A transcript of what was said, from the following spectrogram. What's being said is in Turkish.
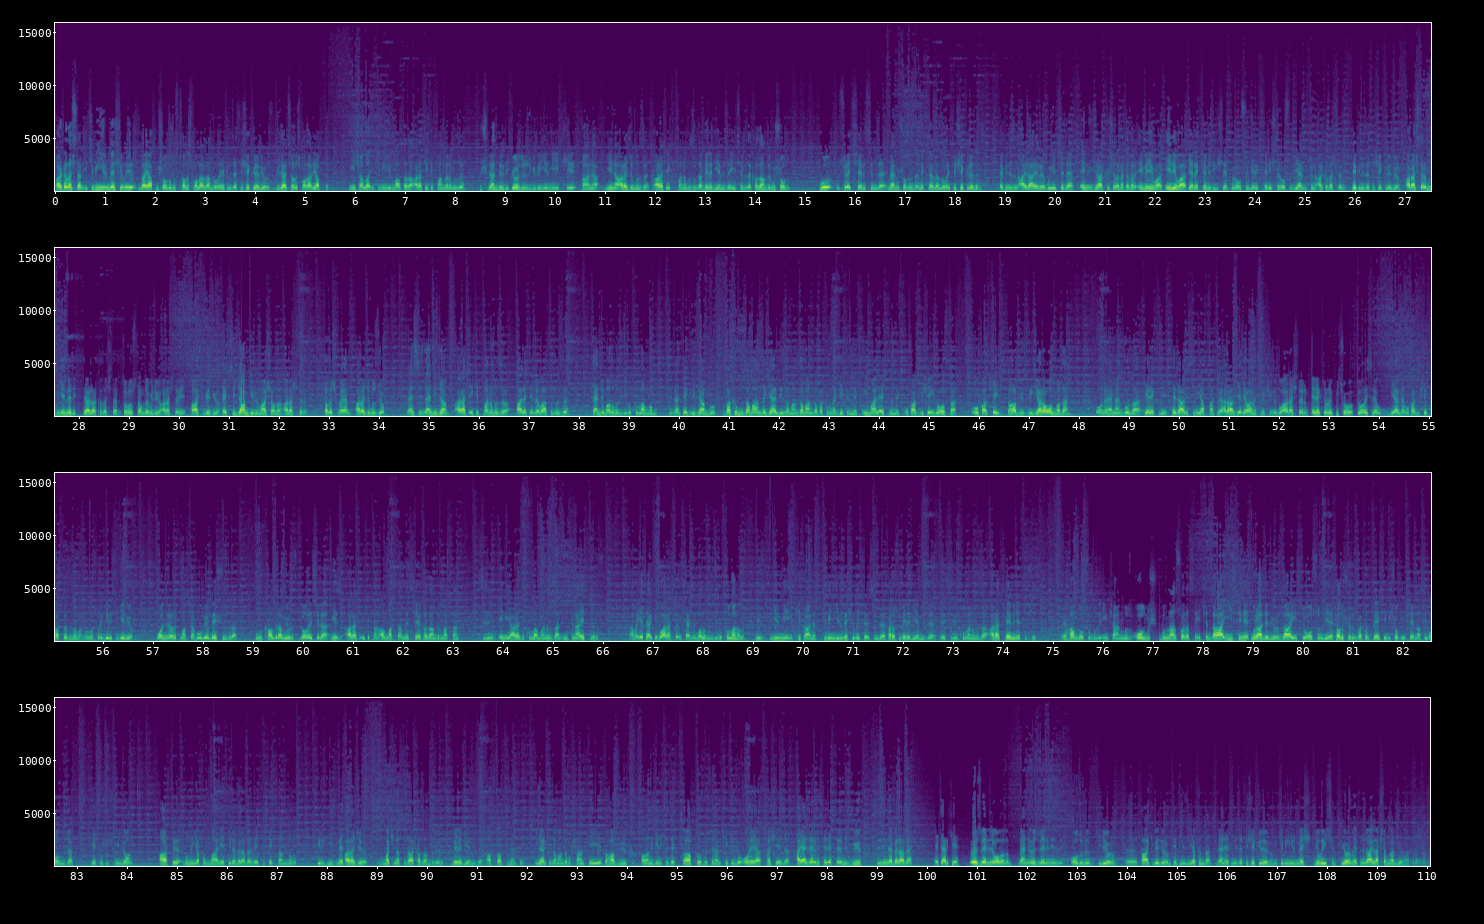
Arkadaşlar 2025 yılında yapmış olduğumuz çalışmalardan dolayı hepinize teşekkür ediyoruz. Güzel çalışmalar yaptık. İnşallah 2026'da araç ekipmanlarımızı güçlendirdik. Gördüğünüz gibi 22 tane yeni aracımızı, araç ekipmanımızı da belediyemize, ilçemize kazandırmış olduk. Bu süreç içerisinde vermiş olduğunuz emeklerden dolayı teşekkür ederiz. Hepinizin ayrı ayrı bu ilçede en ücra köşelerine kadar emeği var, eli var. Gerek temizlik işletleri olsun, gerek fen işleri olsun, diğer bütün arkadaşların hepinize teşekkür ediyorum. Araçlarımızı yeniledik değerli arkadaşlar. Mustafa Ustam da biliyor, araçları takip ediyor. Hepsi cam gibi maşallah araçların. Çalışmayan aracımız yok. Ben sizden ricam araç ekipmanımızı, alet edevatımızı kendi malımız gibi kullanmamız. Sizden tek ricam bu. Bakım zamanında geldiği zaman zamanında bakımına getirmek, ihmal etmemek. Ufak bir şey de olsa, ufak şey daha büyük bir yara olmadan onu hemen burada gerekli tedavisini yapmak ve araziye devam etmek. Şimdi bu araçların elektronik birçoğu. Dolayısıyla bir yerden ufak bir şey patladığı zaman ondan sonra gerisi geliyor. 10 liralık masraf oluyor 500 lira. Bunu kaldıramıyoruz. Dolayısıyla biz araç ekipman almaktan ve şeye kazandırmaktan sizin en iyi aracı kullanmanızdan imtina etmiyoruz. Ama yeter ki bu araçları kendi malımız gibi kullanalım. Biz 22 tane 2025 yılı içerisinde Karasu Belediye'mize sizin kullanımınıza araç temin etmişiz. E, hamdolsun bu imkanımız olmuş. Bundan sonrası için daha iyisini murad ediyoruz. Daha iyisi olsun diye çalışıyoruz. Bakın belki birçok ilçeye nasip olmayacak. 73 milyon artı bunun yapım maliyetiyle beraber belki 80 milyonluk bir hizmet aracı, makinası daha kazandırıyoruz belediyemize, asfalt plenti. İleriki zamanda bu şantiyeyi daha büyük alanı genişleterek daha profesyonel şekilde oraya taşıyacağız. Hayallerimiz, hedeflerimiz büyük sizinle beraber. Yeter ki özverili olalım. Ben özveriniz olduğunu biliyorum. Ee, takip ediyorum hepinizi yakından. Ben hepinize teşekkür ediyorum 2025 yılı için. Diyorum hepinize hayırlı akşamlar diyorum arkadaşlar.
